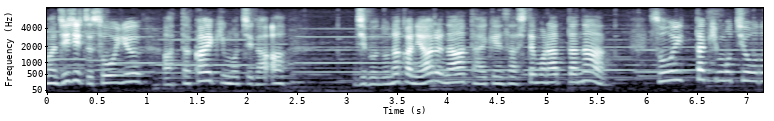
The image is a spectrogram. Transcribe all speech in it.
まあ、事実そういうあったかい気持ちがあ自分の中にあるな体験させてもらったなそういった気持ちを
